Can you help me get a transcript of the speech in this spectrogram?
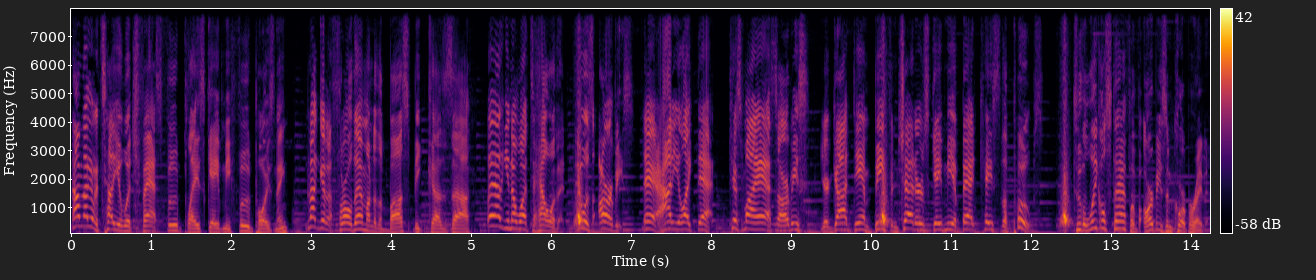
Now, I'm not gonna tell you which fast food place gave me food poisoning. I'm not gonna throw them under the bus because, uh, well, you know what? To hell with it. It was Arby's. There, how do you like that? Kiss my ass, Arby's. Your goddamn beef and cheddars gave me a bad case of the poops. To the legal staff of Arby's Incorporated,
